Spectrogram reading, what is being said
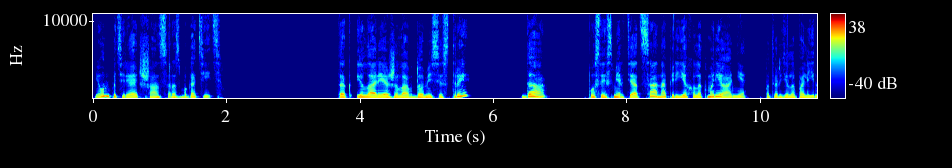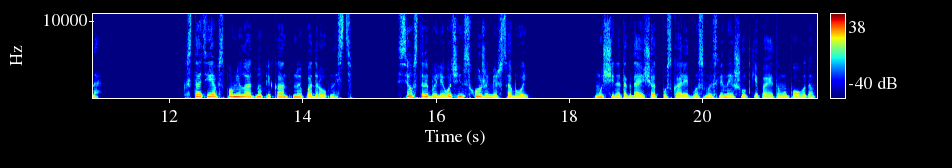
и он потеряет шанс разбогатеть. Так Илария жила в доме сестры? Да. После смерти отца она переехала к Марианне, подтвердила Полина. Кстати, я вспомнила одну пикантную подробность. Сестры были очень схожи между собой. Мужчины тогда еще отпускали двусмысленные шутки по этому поводу.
